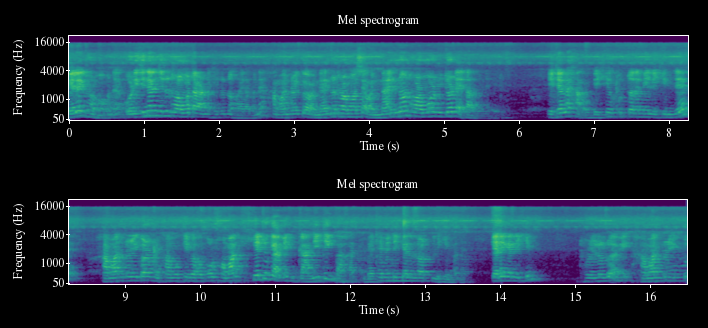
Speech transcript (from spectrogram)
বেলেগ ধৰ্ম মানে। অৰিজিনেল যিটো ধৰ্ম তাৰ সেইটো নহয় তাৰমানে সামান্তৰিকৰ অন্যান্য ধৰ্ম আছে অন্যান্য ধৰ্মৰ ভিতৰত এটা মানে এইটো তেতিয়াহ'লে বিশেষ সূত্ৰত আমি লিখিম যে সামান্তৰিকৰ মুখামুখি বাহুবোৰ সমান সেইটোকে আমি গাণিতিক ভাষাত মেথেমেটিকেলত লিখিম মানে। কেনেকৈ লিখিম? ধৰি ল'লোঁ আমি সামান্তৰিকটো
